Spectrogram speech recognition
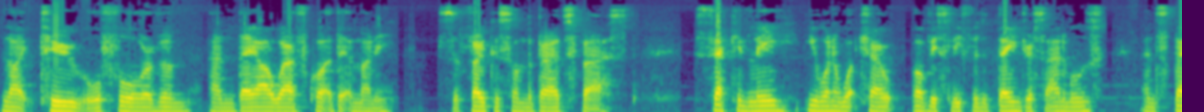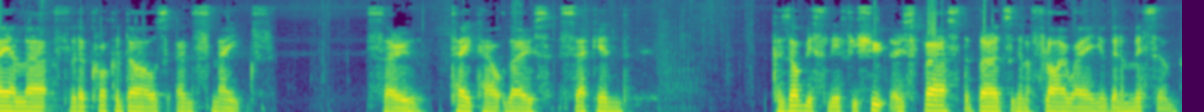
like two or four of them and they are worth quite a bit of money. So focus on the birds first. Secondly, you want to watch out obviously for the dangerous animals and stay alert for the crocodiles and snakes. So take out those second because obviously if you shoot those first the birds are going to fly away and you're going to miss them.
